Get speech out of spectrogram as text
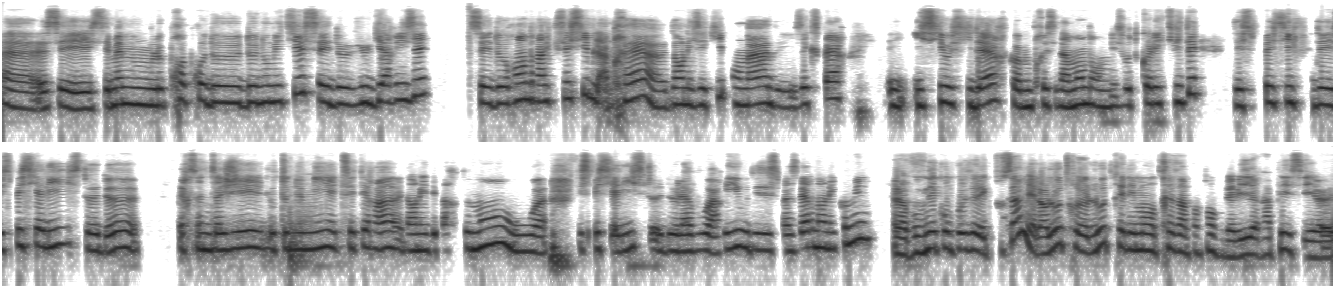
Euh, c'est même le propre de, de nos métiers, c'est de vulgariser, c'est de rendre accessible. Après, euh, dans les équipes, on a des experts. ici au CIDER, comme précédemment dans mes autres collectivités, des, des spécialistes de personnes âgées, l'autonomie, etc. dans les départements ou euh, des spécialistes de la voirie ou des espaces verts dans les communes. Alors, vous venez composer avec tout ça, mais alors l'autre l'autre élément très important, vous l'avez rappelé, c'est euh,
